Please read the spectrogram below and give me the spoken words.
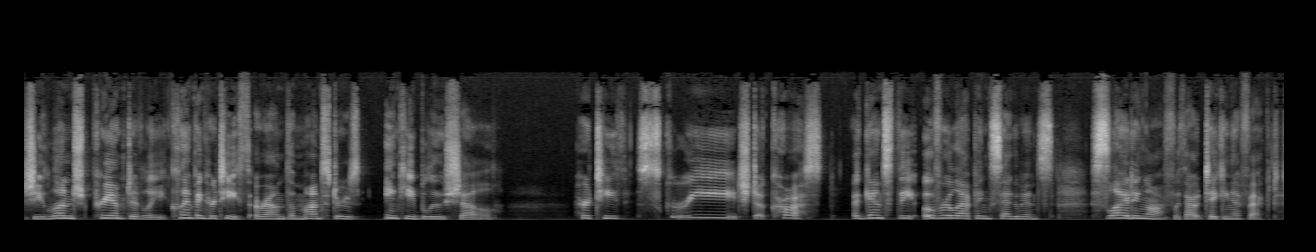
She lunged preemptively, clamping her teeth around the monster's inky blue shell. Her teeth screeched across against the overlapping segments, sliding off without taking effect.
